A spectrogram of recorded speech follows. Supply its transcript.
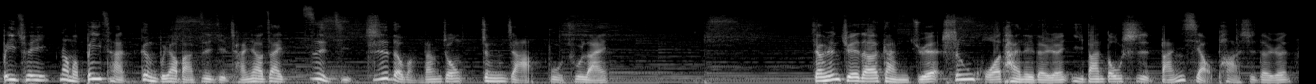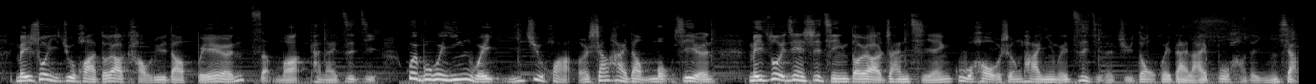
悲催，那么悲惨，更不要把自己缠绕在自己织的网当中挣扎不出来。小陈觉得，感觉生活太累的人，一般都是胆小怕事的人。每说一句话，都要考虑到别人怎么看待自己，会不会因为一句话而伤害到某些人。每做一件事情，都要瞻前顾后，生怕因为自己的举动会带来不好的影响。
